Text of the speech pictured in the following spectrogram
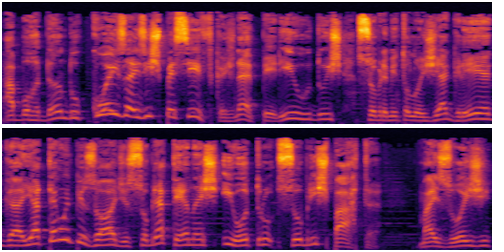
abordando coisas específicas, né? Períodos, sobre a mitologia grega e até um episódio sobre Atenas e outro sobre Esparta. Mas hoje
